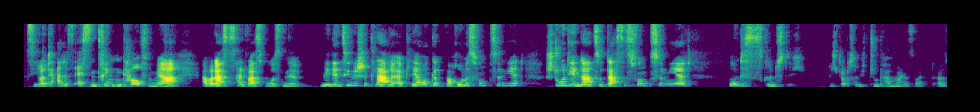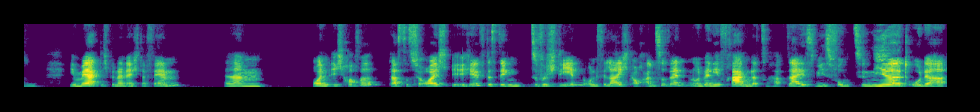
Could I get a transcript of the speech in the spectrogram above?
dass die Leute alles essen, trinken, kaufen, ja. Aber das ist halt was, wo es eine medizinische klare Erklärung gibt, warum es funktioniert, Studien dazu, dass es funktioniert und es ist günstig. Ich glaube, das habe ich schon ein paar Mal gesagt. Also ihr merkt, ich bin ein echter Fan. Ähm, und ich hoffe, dass das für euch hilft, das Ding zu verstehen und vielleicht auch anzuwenden. Und wenn ihr Fragen dazu habt, sei es, wie es funktioniert oder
